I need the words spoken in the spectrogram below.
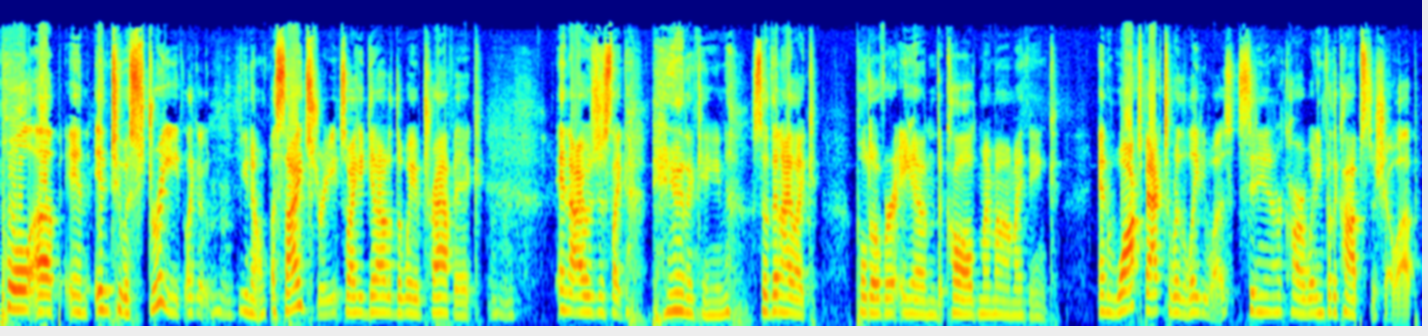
pull up and into a street, like a mm-hmm. you know a side street, so I could get out of the way of traffic. Mm-hmm. And I was just like panicking. So then I like pulled over and called my mom, I think, and walked back to where the lady was, sitting in her car waiting for the cops to show up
